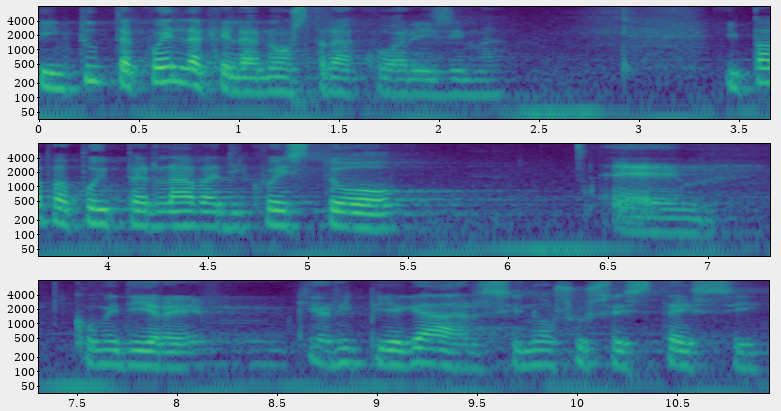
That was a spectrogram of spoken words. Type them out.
in tutta quella che è la nostra Quaresima. Il Papa poi parlava di questo, eh, come dire, ripiegarsi no, su se stessi,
